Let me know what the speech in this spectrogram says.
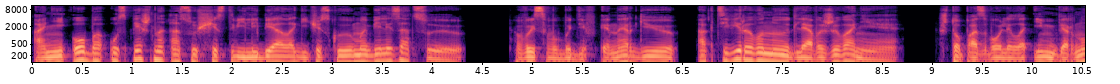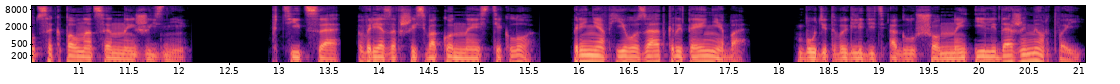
Они оба успешно осуществили биологическую мобилизацию, высвободив энергию, активированную для выживания, что позволило им вернуться к полноценной жизни. Птица, врезавшись в оконное стекло, приняв его за открытое небо, будет выглядеть оглушенной или даже мертвой.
